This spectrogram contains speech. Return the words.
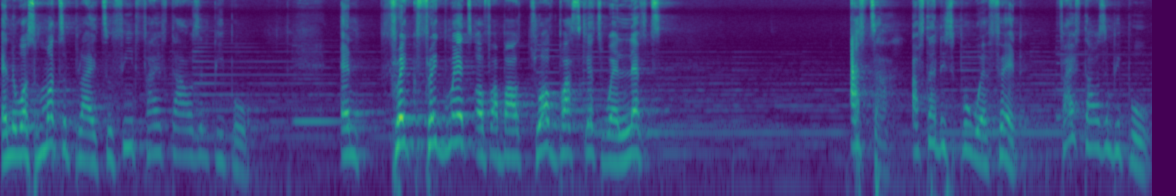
and it was multiplied to feed 5,000 people. And fragments of about 12 baskets were left after after these people were fed. 5000 people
